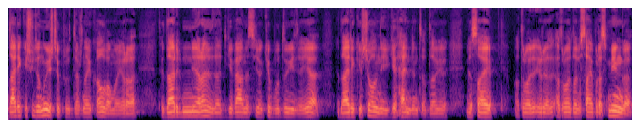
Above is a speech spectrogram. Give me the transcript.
dar iki šių dienų iš tikrųjų dažnai kalbama yra. Tai dar nėra atgyvenusi jokių būdų idėja, dar iki šiol neįgyvendinta, visai atrodo, ir atrodo visai prasminga.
